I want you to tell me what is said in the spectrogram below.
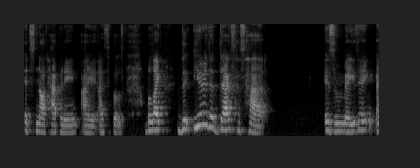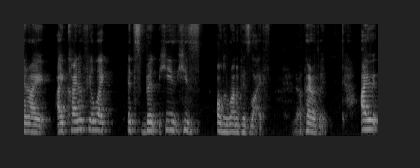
It's not happening, I, I suppose. But like the year that Dax has had is amazing, and I I kind of feel like it's been he he's on the run of his life, Yeah. apparently. I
